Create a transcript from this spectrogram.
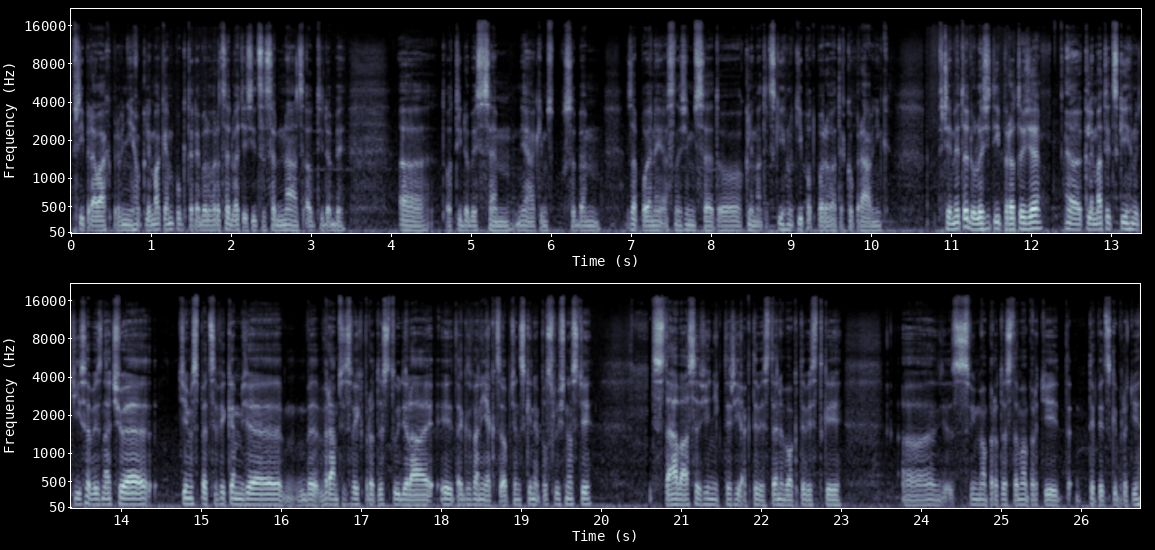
přípravách prvního klimakempu, který byl v roce 2017 a od té doby od té doby jsem nějakým způsobem zapojený a snažím se to klimatické hnutí podporovat jako právník. Přijde mi to důležitý, protože uh, klimatické hnutí se vyznačuje tím specifikem, že v rámci svých protestů dělá i takzvané akce občanské neposlušnosti. Stává se, že někteří aktivisté nebo aktivistky uh, svýma protestama proti, typicky proti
